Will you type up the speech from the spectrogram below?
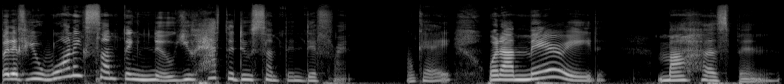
but if you're wanting something new, you have to do something different. Okay. When I married my husband,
